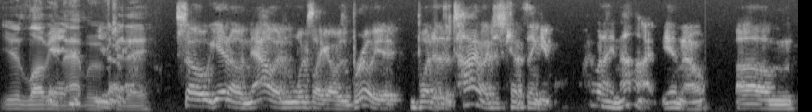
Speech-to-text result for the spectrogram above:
you're loving And, that move you know, today So, you know, now it looks like I was brilliant, but at the time I just kept thinking, why would I not? You know, um,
